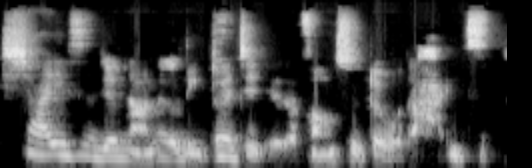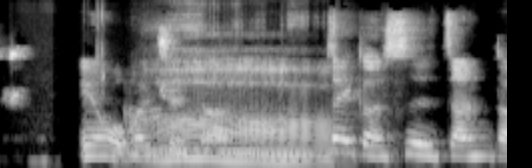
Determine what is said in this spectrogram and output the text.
下意识间拿那个领队姐姐的方式对我的孩子，因为我会觉得这个是真的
